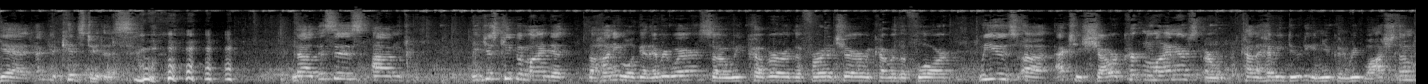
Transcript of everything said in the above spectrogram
Yeah, have your kids do this. now this is, um, you just keep in mind that the honey will get everywhere, so we cover the furniture, we cover the floor. We use, uh, actually shower curtain liners are kind of heavy duty and you can rewash them.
